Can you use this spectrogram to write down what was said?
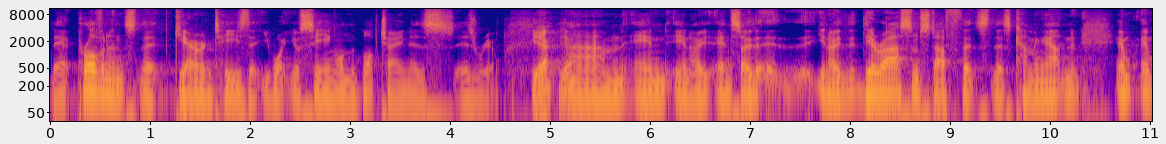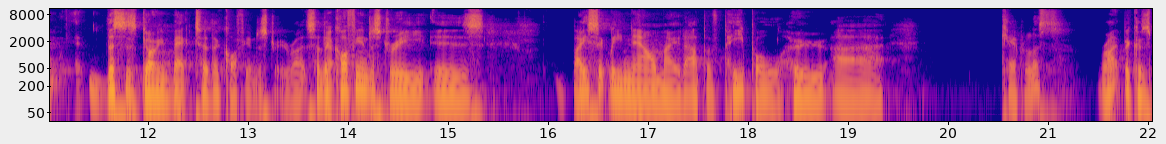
that provenance that guarantees that you, what you're seeing on the blockchain is is real. Yeah, yeah. Um, and you know, and so the, you know, th- there are some stuff that's that's coming out, and and and this is going back to the coffee industry, right? So the Yeah. coffee industry is basically now made up of people who are capitalists, right? Because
